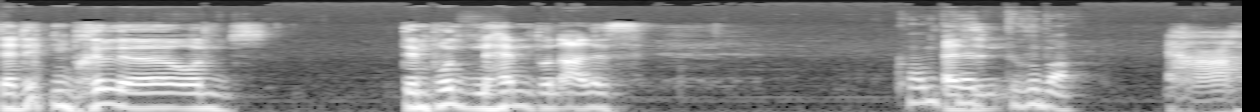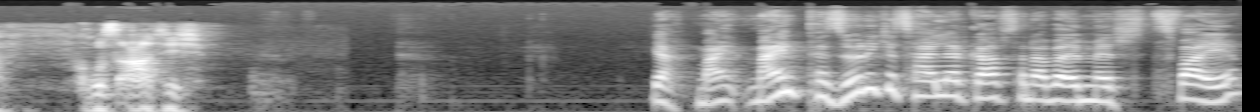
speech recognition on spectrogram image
der dicken Brille und dem bunten Hemd und alles. Komplett Also- drüber. Ja, großartig. Ja, mein, mein persönliches Highlight gab es dann aber im Match 2.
